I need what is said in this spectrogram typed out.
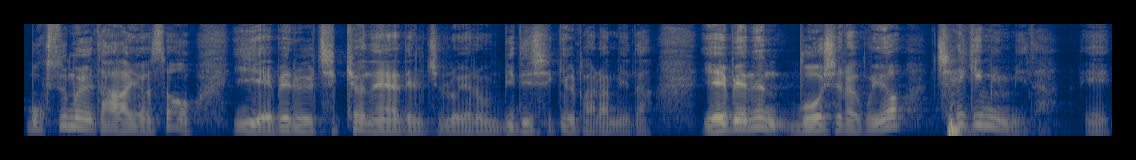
목숨을 다하여서 이 예배를 지켜내야 될 줄로 여러분 믿으시길 바랍니다. 예배는 무엇이라고요? 책임입니다. 예,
